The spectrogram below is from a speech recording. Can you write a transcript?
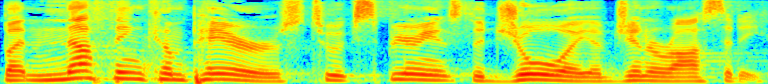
But nothing compares to experience the joy of generosity.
